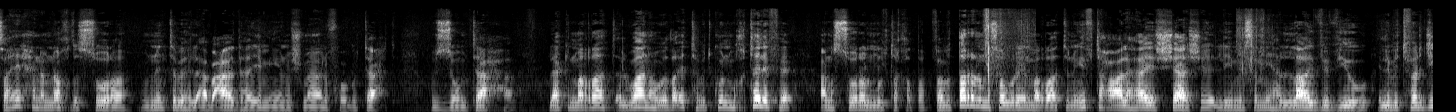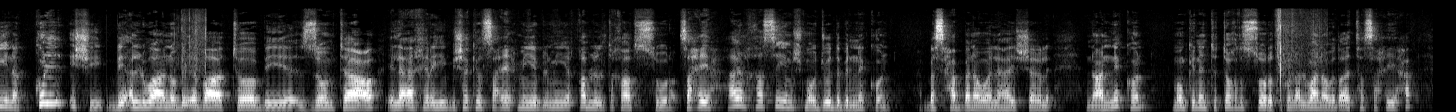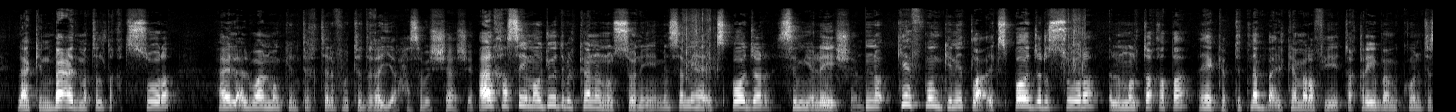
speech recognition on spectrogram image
صحيح إحنا بناخذ الصورة وبننتبه لأبعادها يمين وشمال وفوق وتحت وال zoom تاعها لكن مرات ألوانها وإضاءتها بتكون مختلفة عن الصورة الملتقطة. فبضطر المصورين مرات إنه يفتحوا على هاي الشاشة اللي بنسميها ال live view اللي بتفرجينا كل إشي بألوانه بإضاءته بال zoom تاعه إلى آخره بشكل صحيح 100% قبل التقاط الصورة. صحيح هاي الخاصية مش موجودة بالنيكون بس حاب انوه لهاي الشغلة إنه على النيكون ممكن أنت تأخذ الصورة تكون ألوانها واضاءتها صحيحة لكن بعد ما تلتقط الصورة هاي الألوان ممكن تختلف وتتغير حسب الشاشة. هاي الخاصية موجودة بالكانون والسوني بنسميها exposure simulation إنه كيف ممكن يطلع exposure الصورة الملتقطة؟ هيك بتتنبأ الكاميرا فيه تقريبا بيكون 99%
